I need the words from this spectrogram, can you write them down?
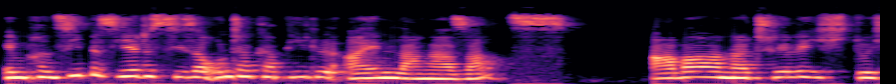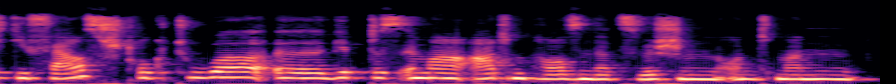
im Prinzip ist jedes dieser Unterkapitel ein langer Satz, aber natürlich durch die Versstruktur äh, gibt es immer Atempausen dazwischen und man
